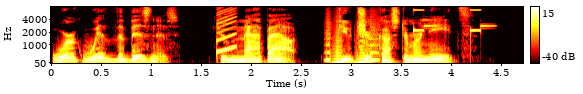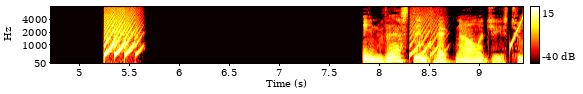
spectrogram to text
Work with the business to map out future customer needs. Invest in technologies to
